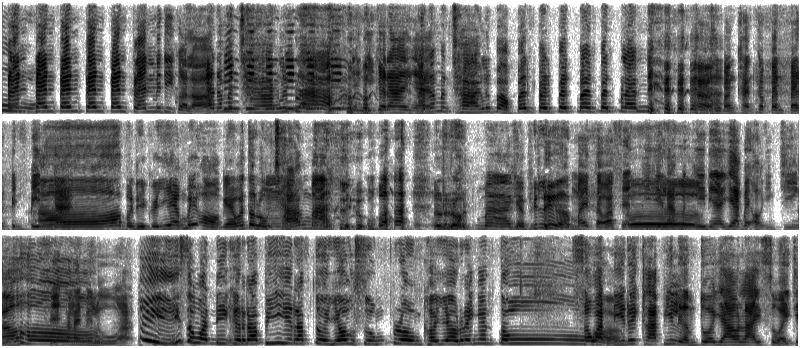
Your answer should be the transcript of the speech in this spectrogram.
แปลนแปลนแปลนแปลนแปลนไม่ดีกว่าหรออันนั้นมันช้างหรือเปล่าอย่างนี้ก็ได้ไงอันนั้นมันช้างหรือเปล่าแปลนแปลนแปลนแปลนแปลนเนี่ยบางคันก็แปลนแปลนปินปินนะอ๋อบางทีก็แยกไม่ออกไงว่าตกลงช้างมาหรือว่ารถมาแค่พี่เหลือมไม่แต่ว่าเสียงพี่รับเมื่อกี้เนี่ยแยกไม่ออกจริงๆเสียงอะไรไม่รู้อะสวัสดีครับพี่รับตัวโยงสูงโปร่งคอยาวไรเงินตูสวัสดีด้วยครับพี่เหลือมตัวยาวลายสวยใจ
